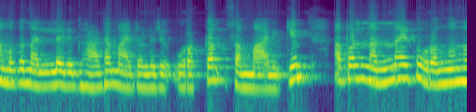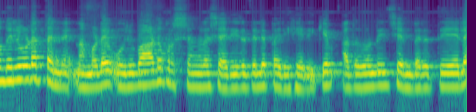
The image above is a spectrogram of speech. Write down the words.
നമുക്ക് നല്ലൊരു ഗാഠമായിട്ടുള്ളൊരു ഉറക്കം സമ്മാനിക്കും. അപ്പോൾ നന്നായിട്ട് ഉറങ്ങുന്നതിലൂടെ തന്നെ നമ്മുടെ ഒരുപാട് പ്രശ്നങ്ങൾ ശരീരത്തിൽ പരിഹരിക്കും. അതുകൊണ്ട് ഈ ചെമ്പരത്തിയില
